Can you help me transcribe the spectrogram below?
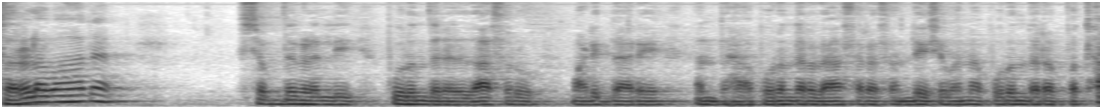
ಸರಳವಾದ ಶಬ್ದಗಳಲ್ಲಿ ಪುರಂದರದಾಸರು ಮಾಡಿದ್ದಾರೆ. ಅಂತಹ ಪುರಂದರದಾಸರ ಸಂದೇಶವನ್ನು ಪುರಂದರ ಪಥ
